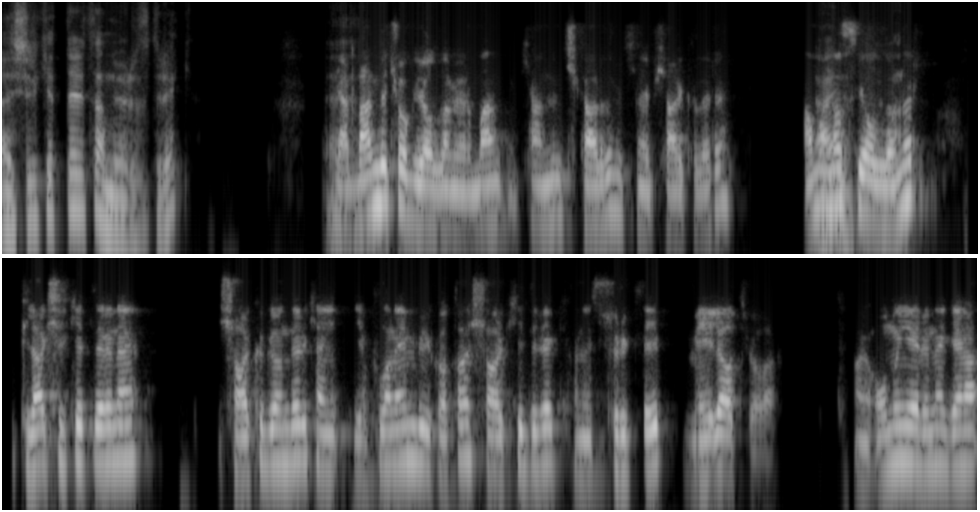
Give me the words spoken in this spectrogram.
yani şirketleri tanıyoruz direkt. E, ya ben de çok yollamıyorum. Ben kendim çıkardığım için hep şarkıları. Ama Aynen. nasıl yollanır? Plak şirketlerine şarkı gönderirken yapılan en büyük hata şarkıyı direkt hani sürükleyip maile atıyorlar. Hani onun yerine genel,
